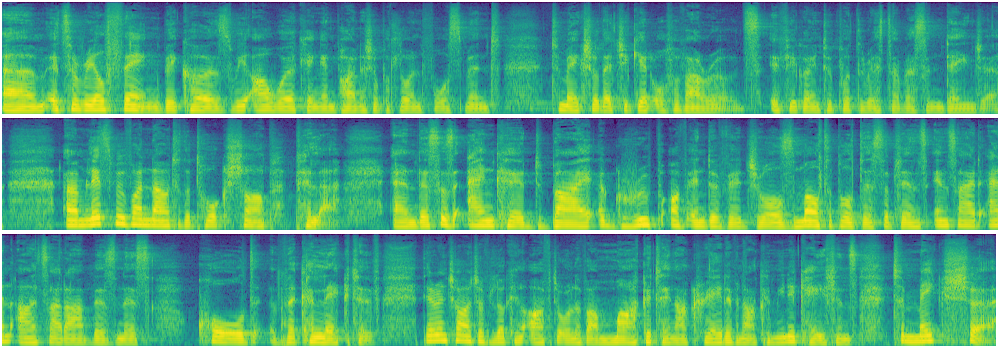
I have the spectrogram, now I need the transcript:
Um, it's a real thing because we are working in partnership with law enforcement to make sure that you get off of our roads if you're going to put the rest of us in danger. Um, let's move on now to the Talk Sharp pillar. And this is anchored by a group of individuals, multiple disciplines inside and outside our business called The Collective. They're in charge of looking after all of our marketing, our creative, and our communications to make sure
